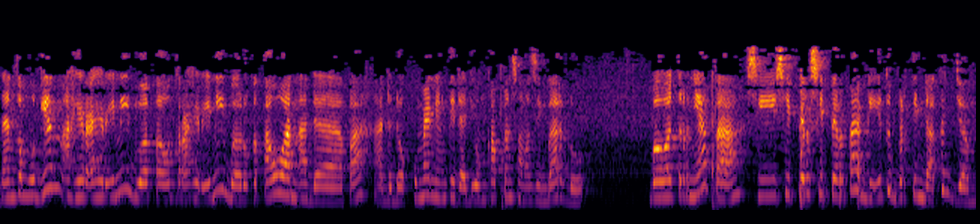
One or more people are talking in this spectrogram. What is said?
Dan kemudian akhir-akhir ini dua tahun terakhir ini baru ketahuan ada apa ada dokumen yang tidak diungkapkan sama Zimbardo. Bahwa ternyata si sipir-sipir tadi itu bertindak kejam.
